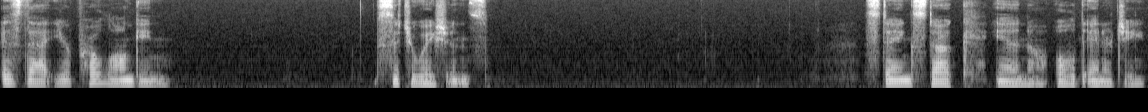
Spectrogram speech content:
is that you're prolonging situations, staying stuck in old energy.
